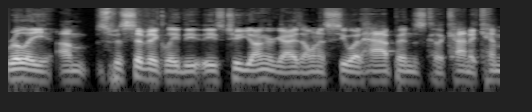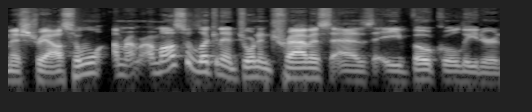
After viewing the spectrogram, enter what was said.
really um, specifically the, these two younger guys. I want to see what happens, the kind of chemistry. Also, I'm, I'm, also looking at Jordan Travis as a vocal leader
